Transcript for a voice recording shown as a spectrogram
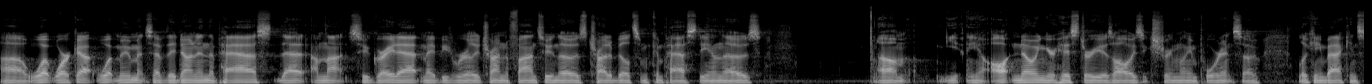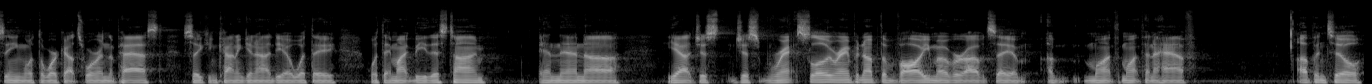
uh, what workout, what movements have they done in the past that I'm not too great at. Maybe really trying to fine tune those, try to build some capacity in those um, you, you know, knowing your history is always extremely important. So looking back and seeing what the workouts were in the past, so you can kind of get an idea what they what they might be this time, and then uh, yeah, just just slowly ramping up the volume over I would say a, a month, month and a half, up until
